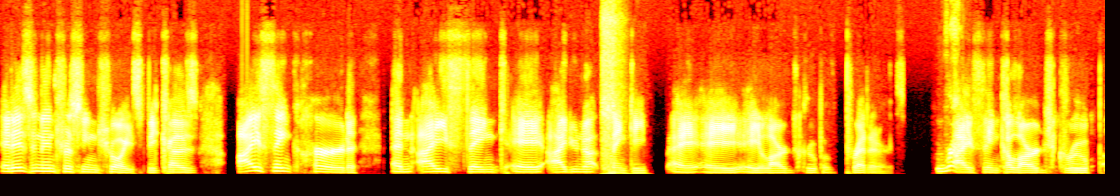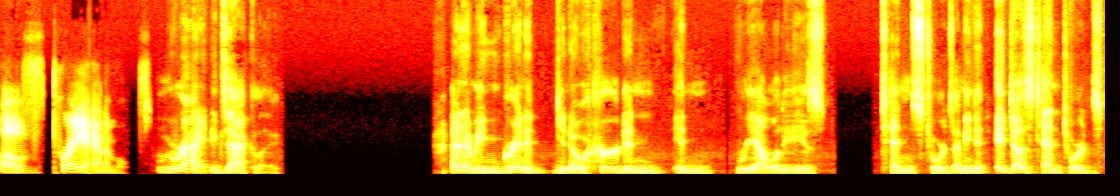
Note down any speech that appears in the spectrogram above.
It is an interesting choice because I think herd, and I think a I do not think a a a, a large group of predators. Right, I think a large group of prey animals. right, exactly. And I mean, granted, you know, herd in in reality is tends towards. I mean, it, it does tend towards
